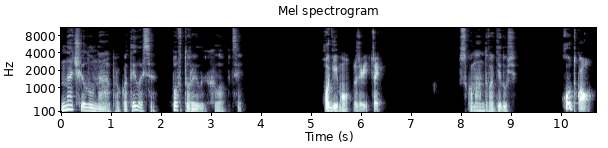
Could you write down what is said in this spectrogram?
Наче луна прокотилася, повторили хлопці. Ходімо звідси. Скомандував дідусь. Хутко.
